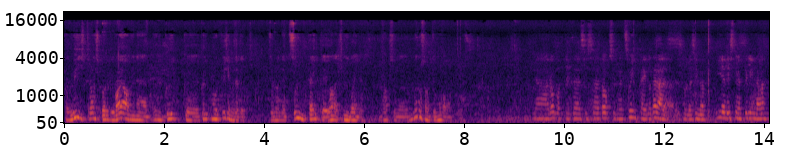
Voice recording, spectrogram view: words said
ka ühistranspordi vajamine, kõik, kõik muud küsimused, et sul on neid sundkäike ei oleks nii palju, me saaksime mõnusamalt ja mugavamalt koos ja robotid äh, siis äh, tooksid need sundkäigud ära sulle sinna viieteist minuti linna või?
